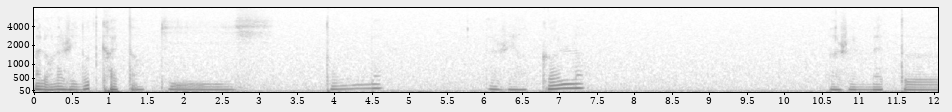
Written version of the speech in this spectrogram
Alors là j'ai une autre crête hein, qui tombe. Là Là, je vais me mettre... Euh,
